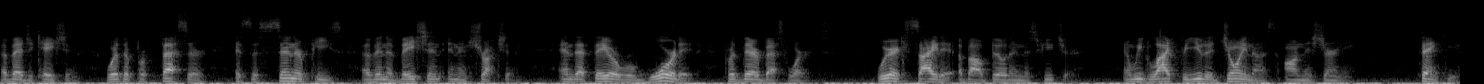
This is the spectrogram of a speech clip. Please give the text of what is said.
of education where the professor is the centerpiece of innovation and instruction, and that they are rewarded for their best works. We're excited about building this future, and we'd like for you to join us on this journey. Thank you.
